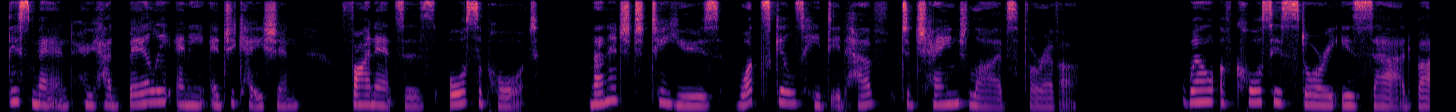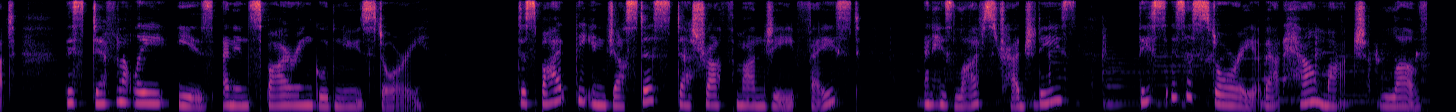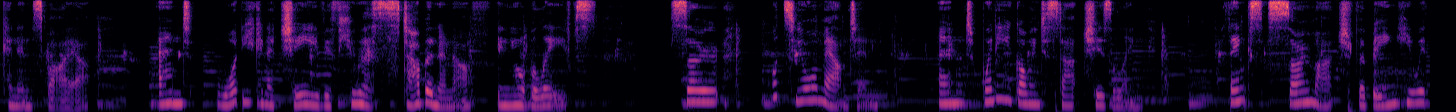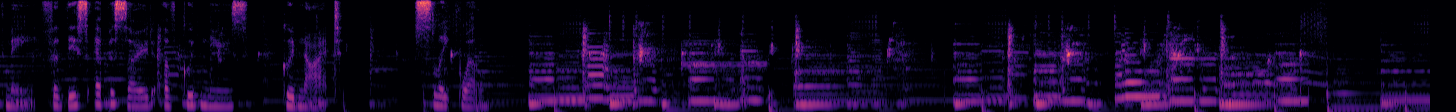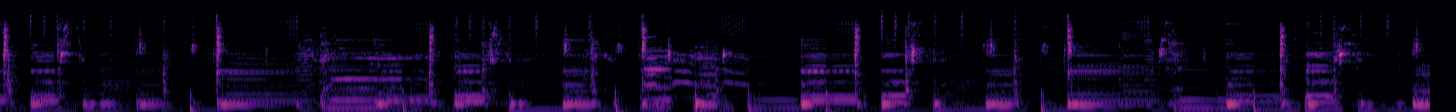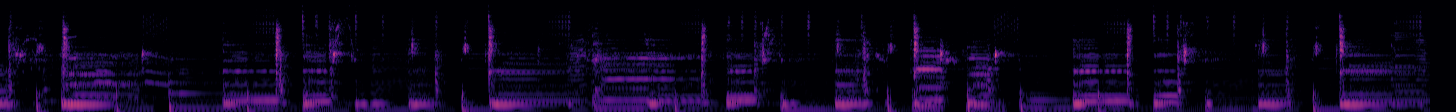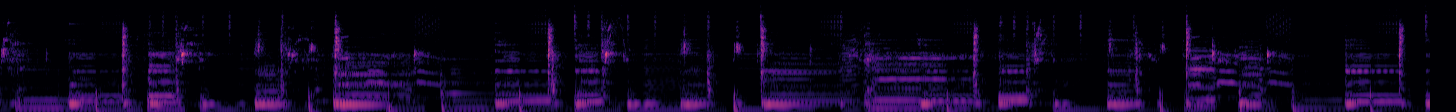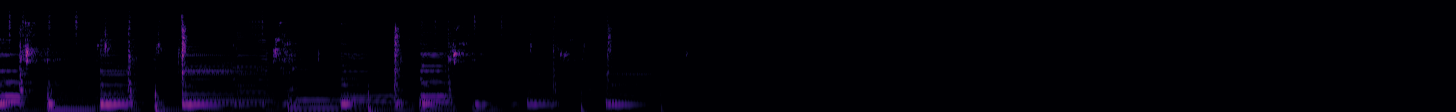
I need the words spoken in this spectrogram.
This man, who had barely any education, finances, or support, managed to use what skills he did have to change lives forever. Well, of course, his story is sad, but this definitely is an inspiring good news story. Despite the injustice Dashrath Manjhi faced and his life's tragedies, this is a story about how much love can inspire and what you can achieve if you are stubborn enough in your beliefs. So, what's your mountain? And when are you going to start chiseling? Thanks so much for being here with me for this episode of Good News, Good Night. Sleep well.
